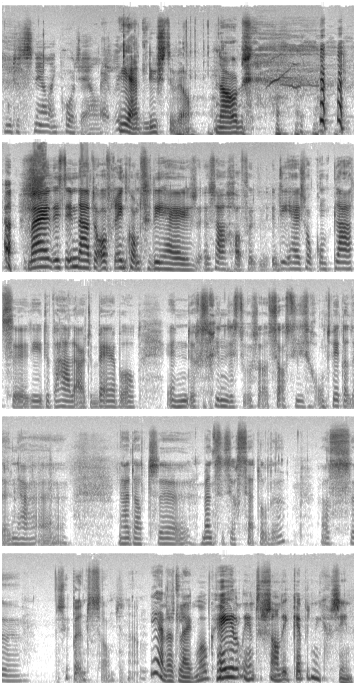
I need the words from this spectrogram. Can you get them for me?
Moet het snel en kort, El? Ja, het liefste wel. Nou... maar het is inderdaad de overeenkomsten die hij zag, of die hij zo kon plaatsen, die de verhalen uit de Bijbel en de geschiedenis, zoals die zich ontwikkelde na, uh, nadat uh, mensen zich settelden, was uh, super interessant. Ja. dat lijkt me ook heel interessant. Ik heb het niet gezien.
